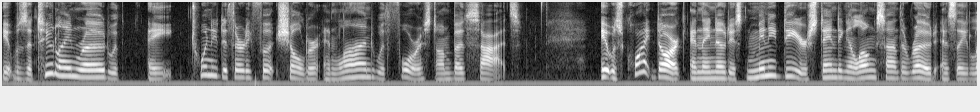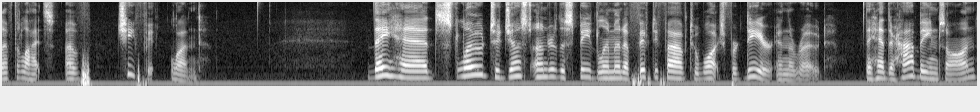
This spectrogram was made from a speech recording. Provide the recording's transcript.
It was a two-lane road with a 20 to 30 foot shoulder and lined with forest on both sides. It was quite dark and they noticed many deer standing alongside the road as they left the lights of Chiefland. They had slowed to just under the speed limit of 55 to watch for deer in the road. They had their high beams on.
